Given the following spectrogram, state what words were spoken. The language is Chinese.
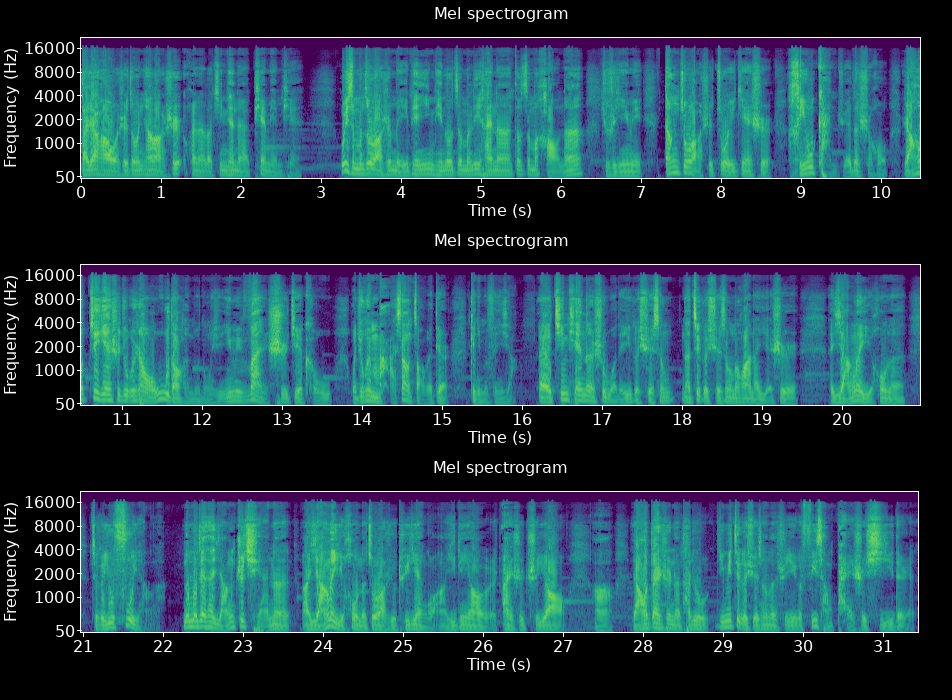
大家好，我是周文强老师，欢迎来到今天的片面篇。为什么周老师每一篇音频都这么厉害呢？都这么好呢？就是因为当周老师做一件事很有感觉的时候，然后这件事就会让我悟到很多东西。因为万事皆可悟，我就会马上找个地儿跟你们分享。呃，今天呢是我的一个学生，那这个学生的话呢也是阳了以后呢，这个又复阳了。那么在他阳之前呢，啊阳了以后呢，周老师就推荐过啊，一定要按时吃药啊。然后但是呢，他就因为这个学生呢是一个非常排斥西医的人。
